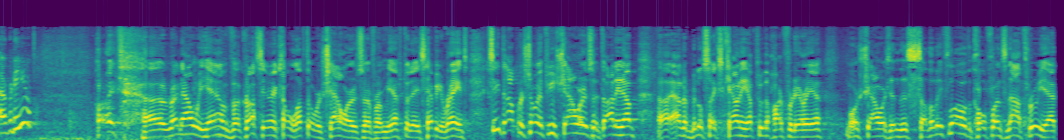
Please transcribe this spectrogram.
over to you. All right. Uh, right now we have across the area a couple leftover showers uh, from yesterday's heavy rains. See Doppler showing a few showers uh, dotting up uh, out of Middlesex County up through the Hartford area. More showers in this southerly flow. The cold front's not through yet.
